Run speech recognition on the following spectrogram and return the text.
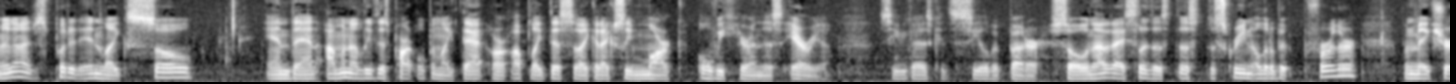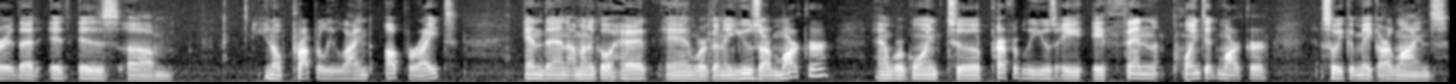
I'm gonna just put it in like so, and then I'm gonna leave this part open like that or up like this so I could actually mark over here in this area. See if you guys could see a little bit better. So now that I slid this, this the screen a little bit further, I'm make sure that it is um, you know properly lined upright and then I'm gonna go ahead and we're gonna use our marker and we're going to preferably use a, a thin pointed marker so we can make our lines.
